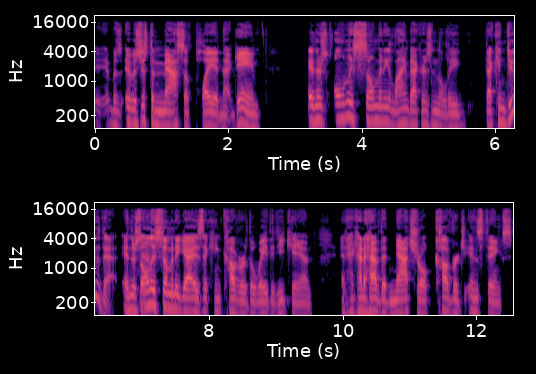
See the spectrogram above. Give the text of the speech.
it was it was just a massive play in that game. And there's only so many linebackers in the league that can do that. And there's yeah. only so many guys that can cover the way that he can and kind of have the natural coverage instincts.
